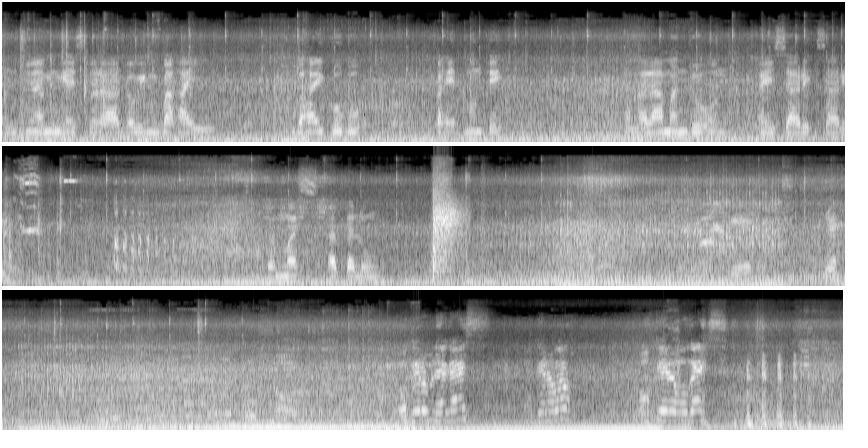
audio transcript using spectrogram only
chinso namin guys para gawing bahay. Bahay kubo kahit munti. Ang halaman doon ay sari-sari. Kamas at talong okay okay Okay ra mo niya guys? Okay ra mo? Okay ra mo guys?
